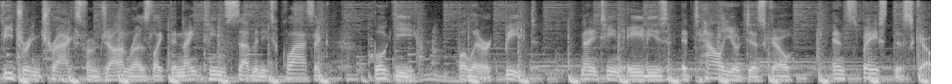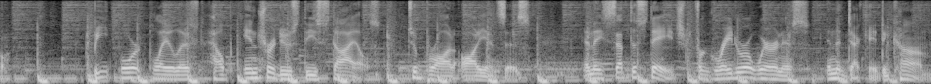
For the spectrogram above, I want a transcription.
featuring tracks from genres like the 1970s classic Boogie Balearic Beat, 1980s Italo Disco, and Space Disco. Beatport playlist help introduce these styles to broad audiences, and they set the stage for greater awareness in the decade to come.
